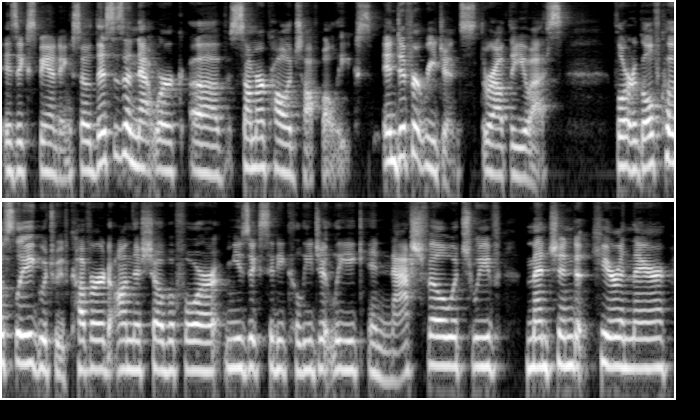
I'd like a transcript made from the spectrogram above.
is expanding. So, this is a network of summer college softball leagues in different regions throughout the US. Florida Gulf Coast League, which we've covered on this show before, Music City Collegiate League in Nashville, which we've mentioned here and there.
